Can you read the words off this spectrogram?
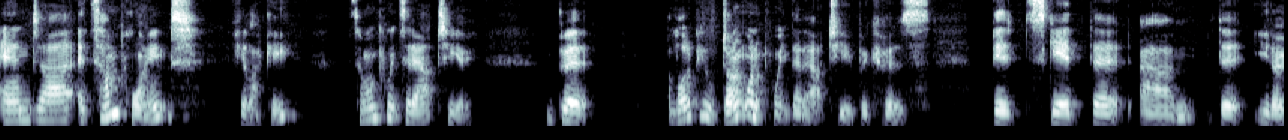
And uh, at some point, if you're lucky, someone points it out to you. But a lot of people don't want to point that out to you because they're scared that um, that you know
